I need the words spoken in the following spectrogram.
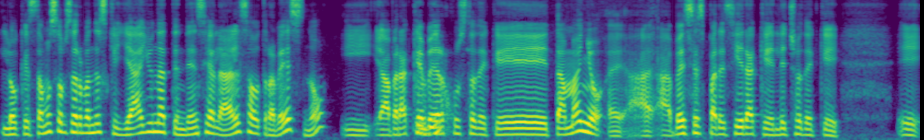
Lo que estamos observando es que ya hay una tendencia a la alza otra vez, ¿no? Y habrá que ver justo de qué tamaño. Eh, a, veces pareciera que el hecho de que eh,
